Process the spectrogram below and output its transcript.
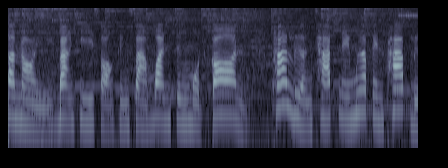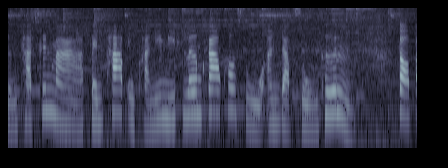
ละหน่อย บางที 2-3 วันจึงหมดก้อน ถ้าเหลืองชัดในเมื่อเป็นภาพเหลืองชัดขึ้นมา เป็นภาพอุคานิมิตเริ่มก้าวเข้าสู่อันดับสูงขึ้น ต่อไป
